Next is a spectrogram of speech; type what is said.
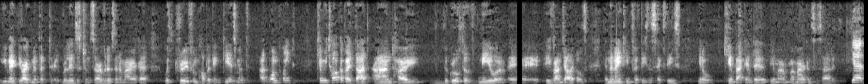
you make the argument that religious conservatives in America withdrew from public engagement at one point. Can we talk about that and how the growth of neo uh, evangelicals in the 1950s and 60s, you know, came back into American society. Yeah,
